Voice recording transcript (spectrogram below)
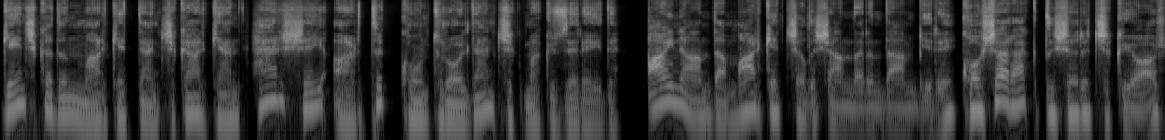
Genç kadın marketten çıkarken her şey artık kontrolden çıkmak üzereydi. Aynı anda market çalışanlarından biri koşarak dışarı çıkıyor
